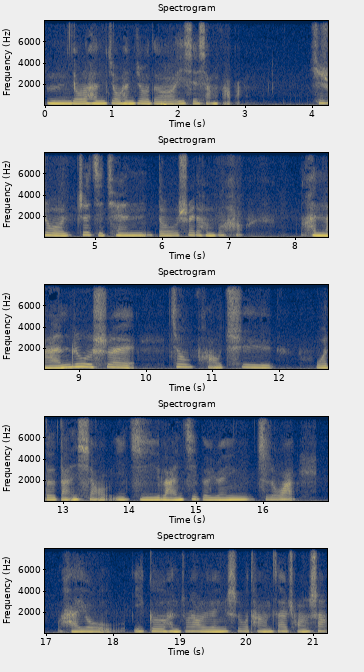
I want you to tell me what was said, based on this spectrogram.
嗯，有了很久很久的一些想法吧。其实我这几天都睡得很不好，很难入睡。就刨去我的胆小以及拦记的原因之外，还有一个很重要的原因是我躺在床上，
